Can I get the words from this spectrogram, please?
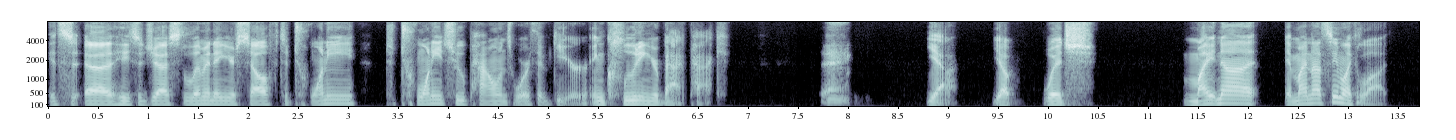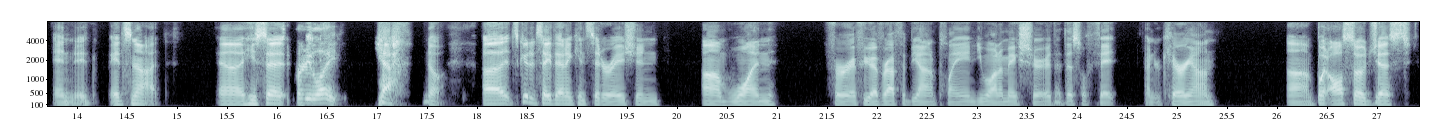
it's uh, he suggests limiting yourself to 20 to 22 pounds worth of gear, including your backpack. Dang. Yeah. Yep. Which might not it might not seem like a lot, and it it's not. Uh, he said, Pretty light. yeah, no. Uh, it's good to take that in consideration. Um, one for if you ever have to be on a plane, you want to make sure that this will fit on your carry-on. Um, but also just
